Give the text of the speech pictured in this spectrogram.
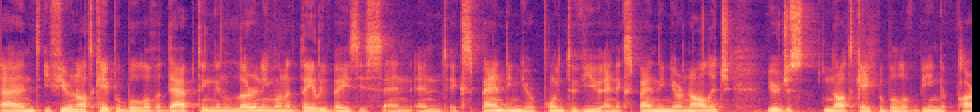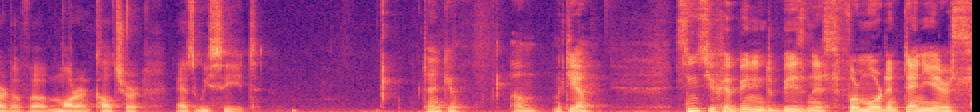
And if you're not capable of adapting and learning on a daily basis and, and expanding your point of view and expanding your knowledge, you're just not capable of being a part of a modern culture as we see it. Thank you. Um, Matija, since you have been in the business for more than 10 years,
